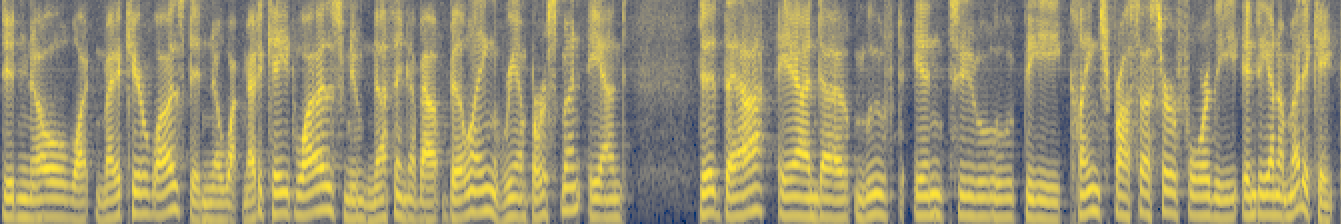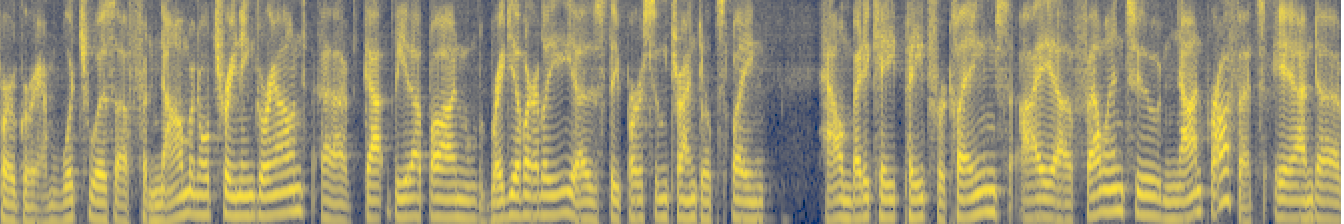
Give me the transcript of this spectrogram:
didn't know what Medicare was, didn't know what Medicaid was, knew nothing about billing, reimbursement, and did that and uh, moved into the claims processor for the Indiana Medicaid program, which was a phenomenal training ground. Uh, got beat up on regularly as the person trying to explain how Medicaid paid for claims. I uh, fell into nonprofits and uh,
